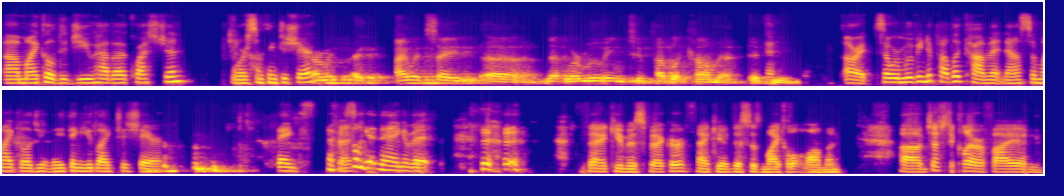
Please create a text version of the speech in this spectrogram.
Uh, Michael, did you have a question or something to I share? would, I would say uh, that we're moving to public comment if Okay. you. All right, so we're moving to public comment now. So Michael, do you have anything you'd like to share? Thanks. I'm still getting the hang of it. Thank you, Ms. Becker. Thank you. This is Michael Allman. Uh, just to clarify and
